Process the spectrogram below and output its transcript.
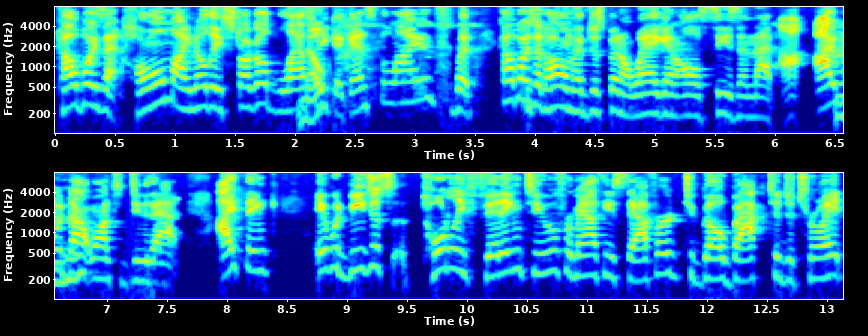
Cowboys at home. I know they struggled last nope. week against the Lions, but Cowboys at home have just been a wagon all season. That I, I would mm-hmm. not want to do that. I think it would be just totally fitting too for Matthew Stafford to go back to Detroit,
